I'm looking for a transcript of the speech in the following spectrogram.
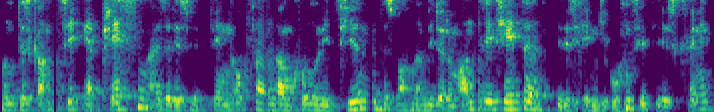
und das Ganze erpressen, also das mit den Opfern dann kommunizieren. Das machen dann wiederum andere Täter, die das eben gewohnt sind, die das können.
